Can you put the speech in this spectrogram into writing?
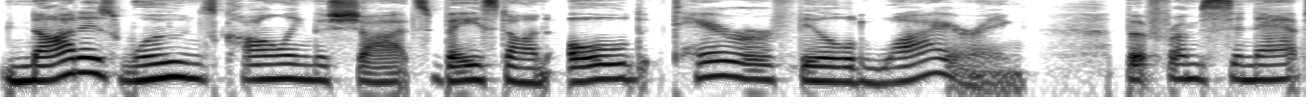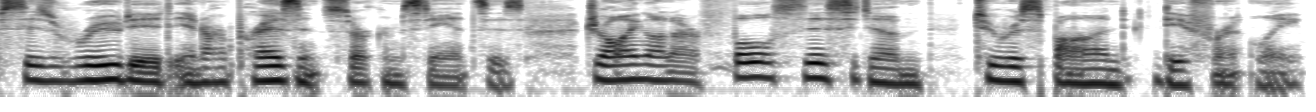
not as wounds calling the shots based on old terror filled wiring, but from synapses rooted in our present circumstances, drawing on our full system to respond differently.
